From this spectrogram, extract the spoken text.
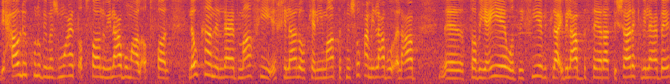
بيحاولوا يكونوا بمجموعة أطفال ويلعبوا مع الأطفال. لو كان اللعب ما في خلاله كلمات بس بنشوف عم يلعبوا ألعاب آه، طبيعية وظيفية بتلاقي بيلعب بالسيارات بيشارك بلعبة.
